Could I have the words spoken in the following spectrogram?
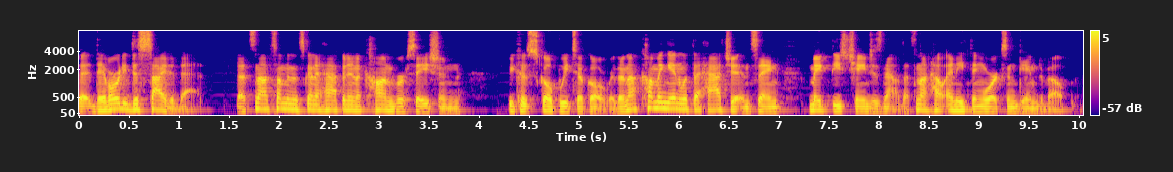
They've already decided that. That's not something that's going to happen in a conversation because Scopely took over. They're not coming in with a hatchet and saying, make these changes now. That's not how anything works in game development.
